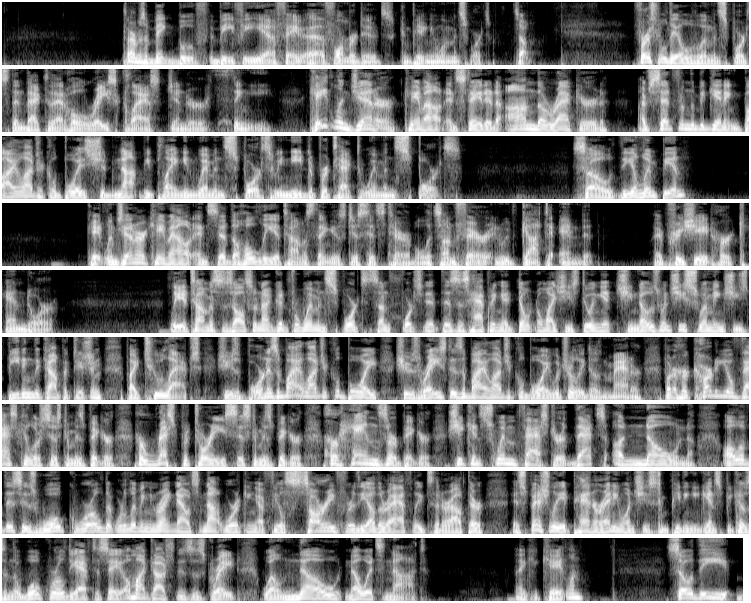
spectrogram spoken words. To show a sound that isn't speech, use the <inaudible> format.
In terms of big, boof, beefy uh, fa- uh, former dudes competing in women's sports. So, first we'll deal with women's sports, then back to that whole race, class, gender thingy. Caitlyn Jenner came out and stated on the record, I've said from the beginning, biological boys should not be playing in women's sports. We need to protect women's sports. So the Olympian, Caitlyn Jenner came out and said the whole Lia Thomas thing is just, it's terrible. It's unfair and we've got to end it. I appreciate her candor. Lia Thomas is also not good for women's sports. It's unfortunate this is happening. I don't know why she's doing it. She knows when she's swimming, she's beating the competition by two laps. She was born as a biological boy. She was raised as a biological boy, which really doesn't matter. But her cardiovascular system is bigger. Her respiratory system is bigger. Her hands are bigger. She can swim faster. That's a known. All of this is woke world that we're living in right now. It's not working. I feel sorry for the other athletes that are out there, especially at Penn or anyone she's competing against, because in the woke world, you have to say, oh my gosh, this is great. Well, no, no, it's not. Thank you, Caitlyn. So the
